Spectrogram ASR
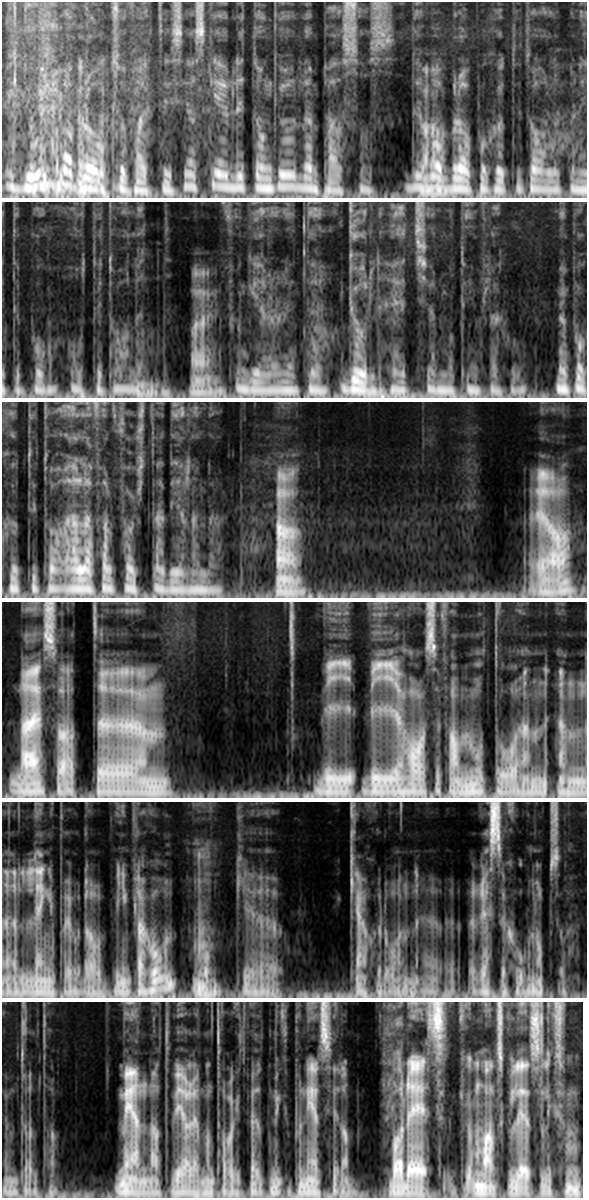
Guld var bra också faktiskt. Jag skrev lite om guld en passus. Det Ja. var bra på 70-talet men inte på 80-talet. Mm. Nej. Fungerar inte guldhedgen mot inflation. Men på 70-talet, i alla fall första delen där. Ja. Ja, nej så att ehm, vi, vi har sett fram emot då en, en längre period av inflation Mm. och eh, kanske då en eh, recession också eventuellt här. Men att vi har redan tagit väldigt mycket på nedsidan. Var det, om man skulle liksom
